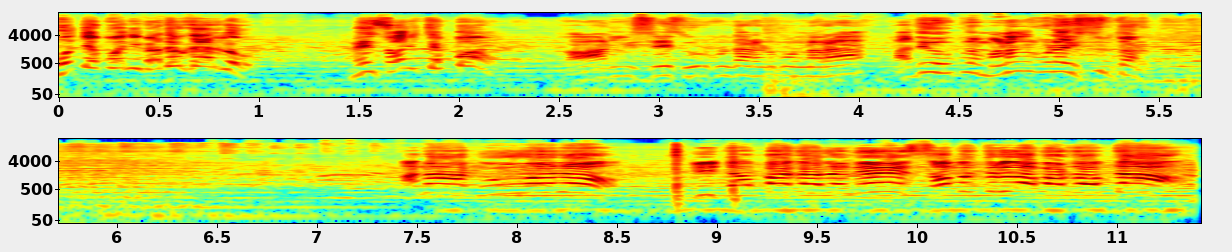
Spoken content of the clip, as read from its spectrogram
పోతే పోనీ వెదవ కార్లు. మేము సారీ చెప్పాం. కార్లు ఇసిరేసి ఊరుకుంటారనుకున్నారా అదే ఊపిలో మనల్ని కూడా ఇస్తుంటారు. అన్నా నువ్వును ఈ డబ్బాగాలని సముద్రంలో పడదోపుతా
